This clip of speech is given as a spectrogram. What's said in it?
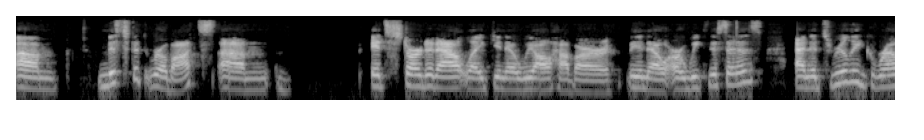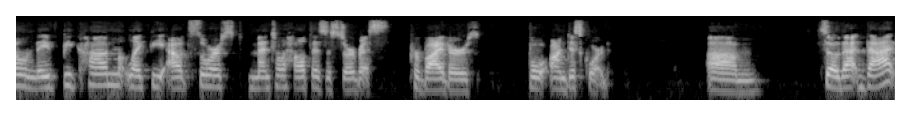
Um, Misfit Robots, um, it started out like, you know, we all have our, you know, our weaknesses and it's really grown. They've become like the outsourced mental health as a service providers for on Discord. Um, so that that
